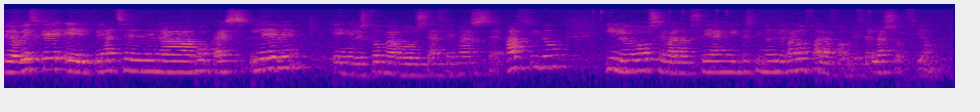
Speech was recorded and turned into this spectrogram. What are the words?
pero veis que el pH de la boca es leve, en el estómago se hace más ácido y luego se balancea en el intestino delgado para favorecer la absorción.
